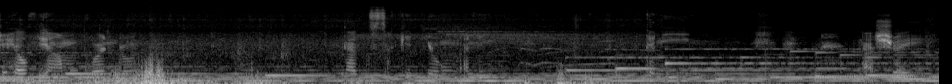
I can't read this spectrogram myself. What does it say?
siya healthy ang among corn root. Nagsakit yung ano, tanim. na siya eh.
